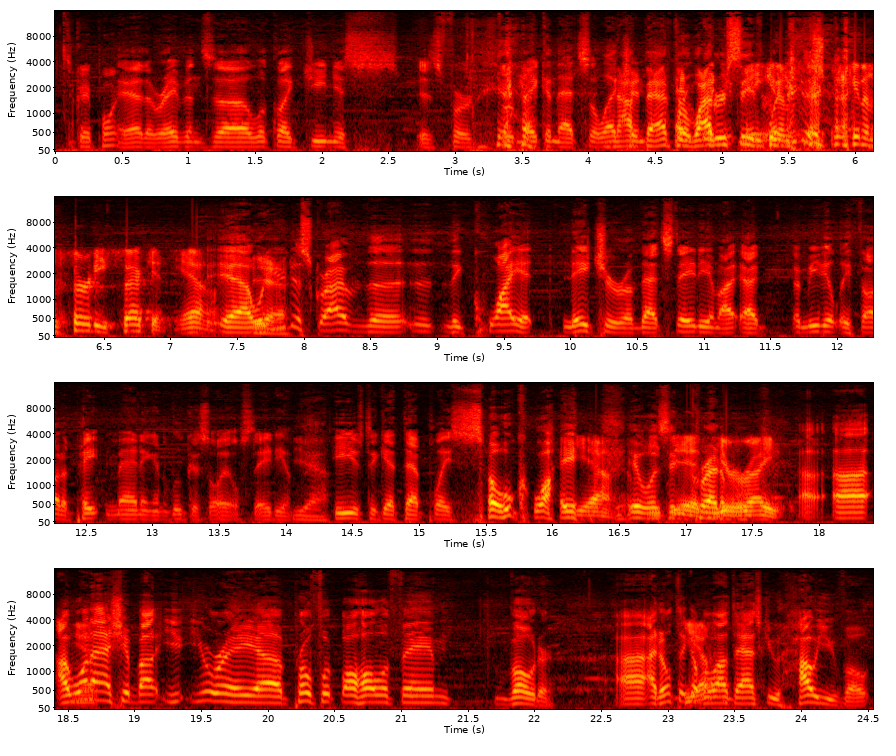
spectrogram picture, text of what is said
That's a great point. Yeah, the Ravens uh, look like genius is for, for making that selection. Not bad for a wide receiver. Making him, making him 32nd, yeah. Yeah, when Yeah. you describe the the quiet nature of that stadium, I, I immediately thought of Peyton Manning and Lucas Oil Stadium. Yeah. he used to get that place so quiet. Yeah, it was incredible. You're right. Uh, uh, I want to ask you about you. You're a uh, Pro Football Hall of Fame voter. Uh, I don't think Yeah. I'm allowed to ask you how you vote,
